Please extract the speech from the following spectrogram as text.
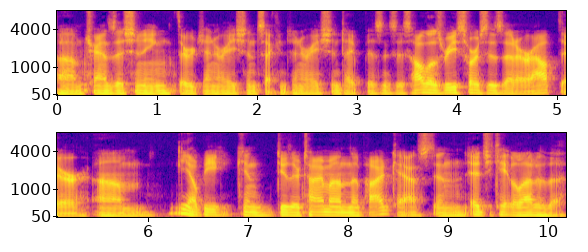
um, transitioning third generation, second generation type businesses, all those resources that are out there, um, you know, be can do their time on the podcast and educate a lot of the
